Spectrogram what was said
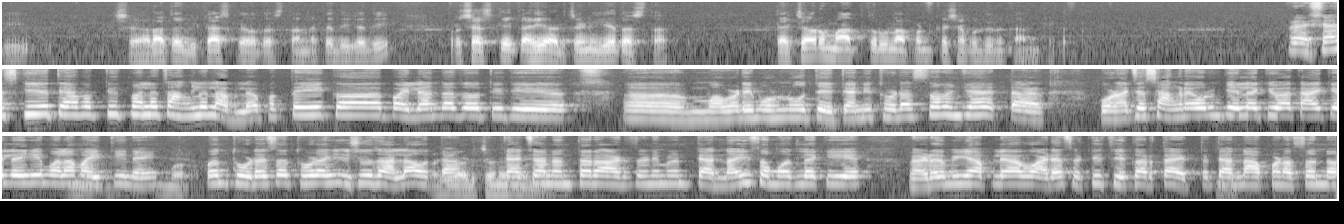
की शहराचा विकास करत असताना कधी कधी प्रशासकीय काही अडचणी येत असतात. त्याच्यावर मात करून आपण कशा पद्धतीनं काम केलं? प्रशासकीय त्या बाबतीत मला चांगलं लाभलं फक्त एक पहिल्यांदा जो होते ते मवाडे म्हणून होते त्यांनी थोडंसं म्हणजे कोणाच्या सांगण्यावरून केलं किंवा काय केलं हे मला माहिती नाही. पण थोडासा थोडा इश्यू झाला होता. त्याच्यानंतर अडचणी म्हणून त्यांनाही समजलं की मॅडम ही आपल्या वाड्यासाठीच हे करतायत. तर त्यांना आपण असं न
